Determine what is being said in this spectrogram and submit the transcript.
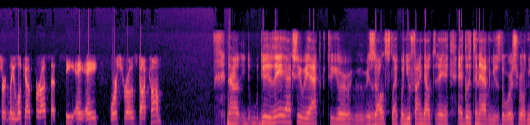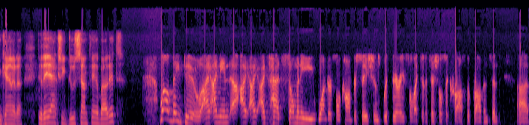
certainly look out for us at caaworstroads.com. Now, do they actually react to your results? Like when you find out uh, Eglinton Avenue is the worst road in Canada, do they actually do something about it? Well, they do. I, I mean, I, I, I've had so many wonderful conversations with various elected officials across the province, and uh,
